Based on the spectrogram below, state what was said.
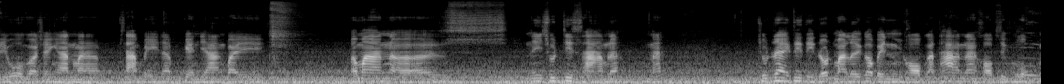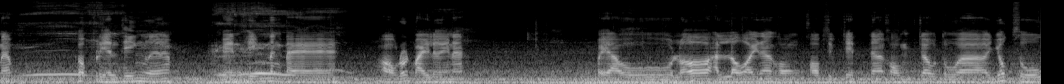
รีโวก็ใช้งานมาสามปีนะเปลี่ยนยางไปประมาณเอ่อนี่ชุดที่สามแล้วนะ ชุดแรกที่ติดรถมาเลยก็เป็นขอบกระทะนะขอบ16นะครับ ก็เปลี่ยนทิ้งเลยนะเปลี่ยนทิ้งตั้งแต่ออกรถใหม่เลยนะ ไปเอาล้ออัลลอยนะของขอบ 17 นะ ของเจ้าตัวยกสูง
